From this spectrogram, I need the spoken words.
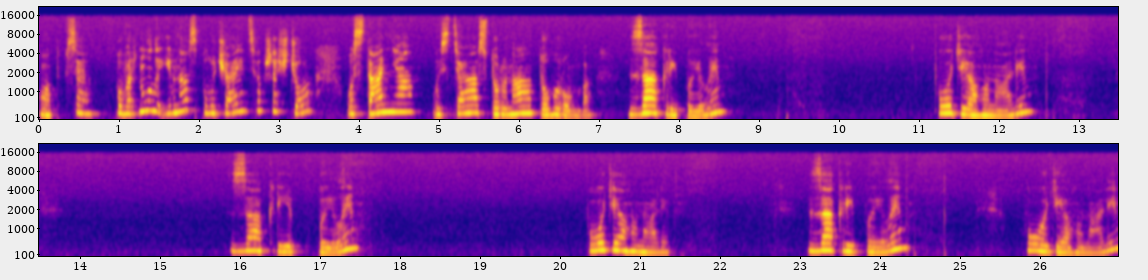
От, все, повернули, і в нас виходить вже що? Остання ось ця сторона того ромба. Закріпили по діагоналі, закріпили по діагоналі, закріпили по діагоналі,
